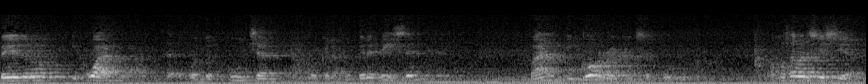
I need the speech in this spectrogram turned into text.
Pedro y Juan, cuando escuchan lo que las mujeres dicen, van y corren al sepulcro. Vamos a ver si es cierto.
